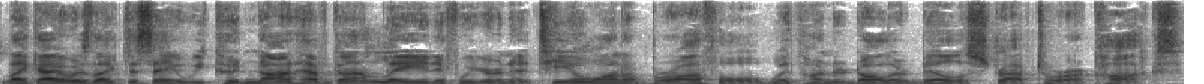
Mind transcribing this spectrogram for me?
Like I always like to say, we could not have gotten laid if we were in a Tijuana brothel with hundred dollar bills strapped to our cocks.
